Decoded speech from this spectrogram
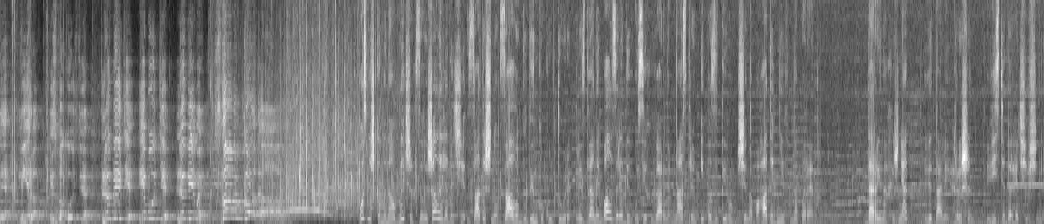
главное мира и спокойствия. Любите и будьте любимы! С Новым годом! Посмішками на обличчях залишали глядачі затишну залу будинку культури. Різдвяний бал зарядив усіх гарним настроєм і позитивом ще на багато днів наперед. Дарина Хижняк, Віталій Гришин, Вісті Дергачівщини.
